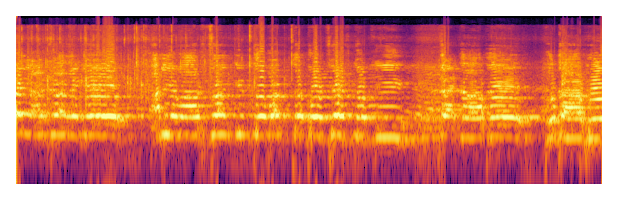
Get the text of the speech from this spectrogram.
এই আশা থেকে আমি আমার সংক্ষিপ্ত বক্তব্য শেষ করছি। দেখা হবে, খোদা হবে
